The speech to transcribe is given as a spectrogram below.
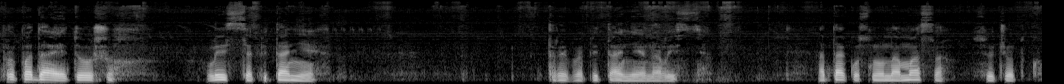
пропадає, тому що листя, питання, треба питання на листя. А так основна маса, все чітко.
